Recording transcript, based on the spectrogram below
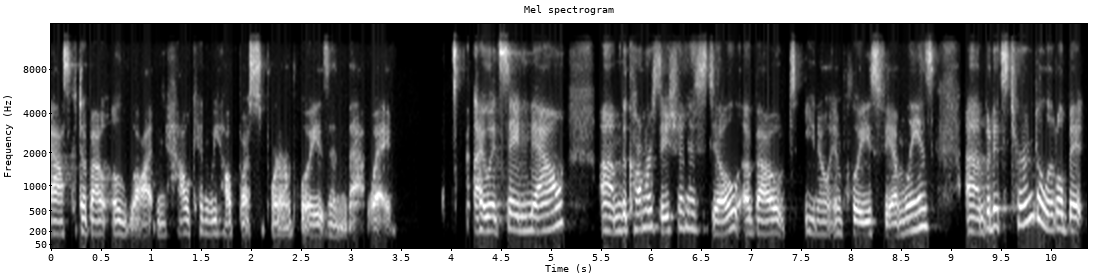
asked about a lot. And how can we help us support our employees in that way? I would say now um, the conversation is still about you know employees' families, um, but it's turned a little bit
